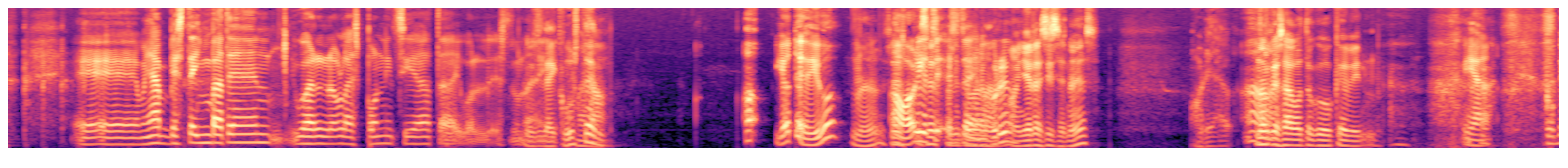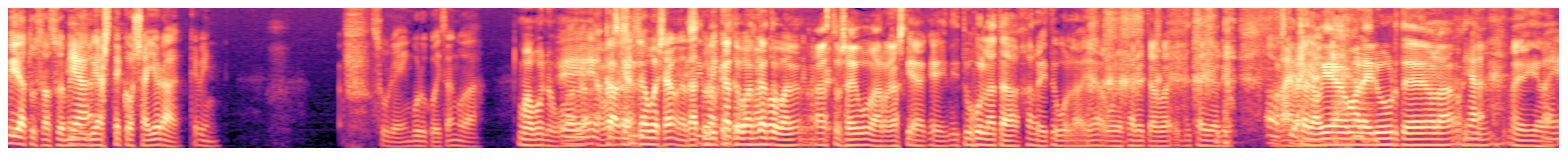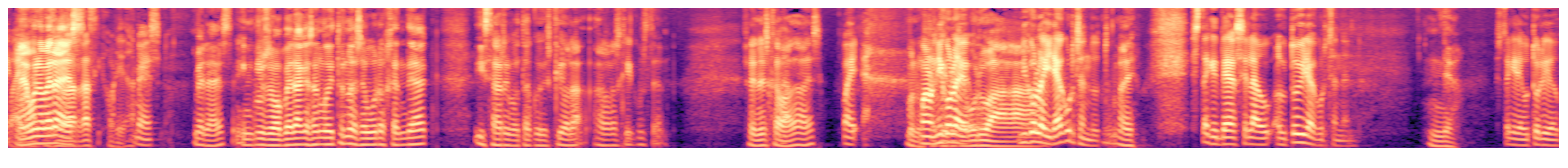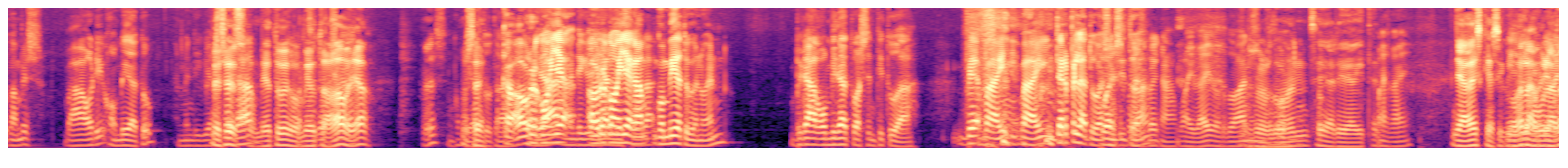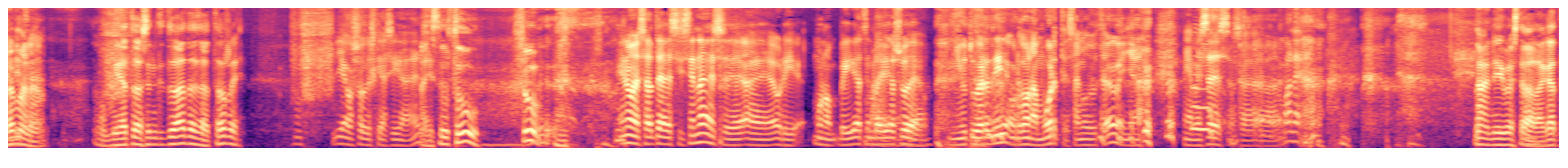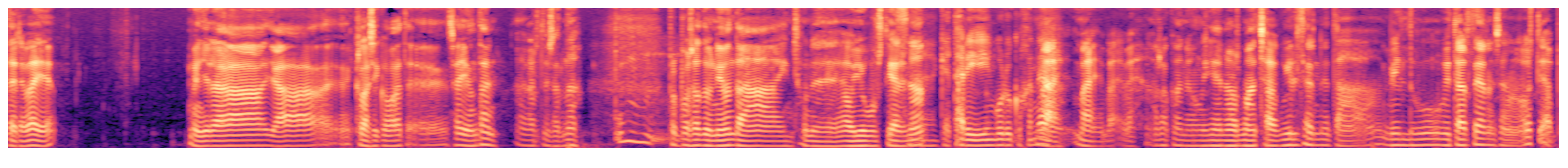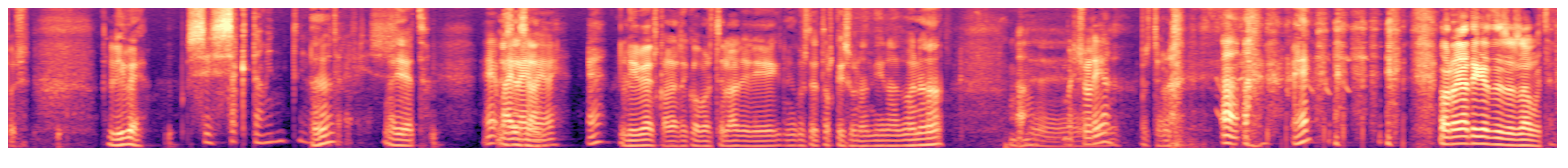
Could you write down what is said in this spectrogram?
Eh, baina beste hainbaten, igual, hola, esponitzia eta igual ez du ez da nahi. ikusten. Bueno. Ah, yo te digo? No, Ah, hori ez- ez da irakurri. Oinera ez izen, ez? Hori da. Ah, Nork ezagutuko du Kevin. ja. Gonbidatu zazu hemen yeah. asteko saiora, Kevin. Zure inguruko izango da. Ba, bueno, Eh, eh, argazkiak... Zeu esan, daturik ez Barkatu, baldin- Aztu zaigu argazkiak egin ditugula eta jarri ditugula, ja, gure jarrita bai, detai hori. Pero gira gamara iru urte, hola, bai, da. Bai. Baina, bueno, bera ez, hori da. Bera ez. Incluso berak esango dituna, seguro jendeak izarri botako dizkiola argazki ikusten. Zer neska bada, ez? bai. Bueno, Bueno, Nikola, burua... Nikola irakurtzen dut. Bai, Ez dakit behar zela au- auto irakurtzen den. ja. Ez dakit autori daukan bez. Ba, hori, gonbidatu. Hemen Ez ez, gombiatu, gombiatu dago, ja. Ez? Ose, Ka, aurreko gaia, aurreko gaia gonbidatu genuen. Bera gonbidatua sentitu da. Be, bai, bai, interpelatu Pues, sentitu pues, da. venga, bai, bai, orduan. pues orduan zeiari da egiten. Bai, bai. Ja, gaizki hasiko Bide gara, horri gula remana. gainditzen. Gombiatu da sentitu da, ez datorri. Ja oso gezki hasi da, ez? Aizu zu. Zu! Eno, esatea ez izena, ez eh, hori, bueno, behiratzen bai, badia zue, minutu erdi, orduan a muerte, zango dute, baina, baina bezez, oza, vale. Na, ni beste badakat ere, bai, eh? Gainera, ja, klasiko bat, eh, zai hontan, agertu izan da. Proposatu nion da intzune oio guztiarena. Getari inguruko jendea. Bai, bai, bai, bai. Arrokan egon ginen hor matxak biltzen eta bildu bitartean esan, hostia, pues, libe, exactamente Eh? baiet. Eh, bai, bai, bai, bai. Eh? Libe, Euskal Herriko bertsolaririk nik uste torkizun handiena duena. Ah, Eh? Bertsola. Ah, eh? Horregatik ez dezu ezagutzen.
